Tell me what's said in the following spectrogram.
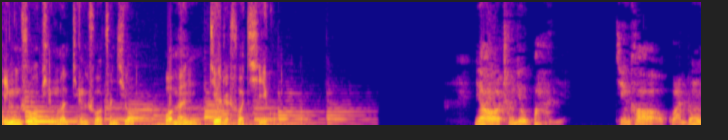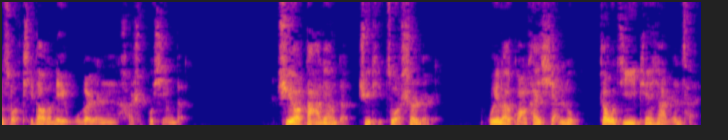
评说评论评说春秋，我们接着说齐国。要成就霸业，仅靠管仲所提到的那五个人还是不行的，需要大量的具体做事的人。为了广开贤路，召集天下人才，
